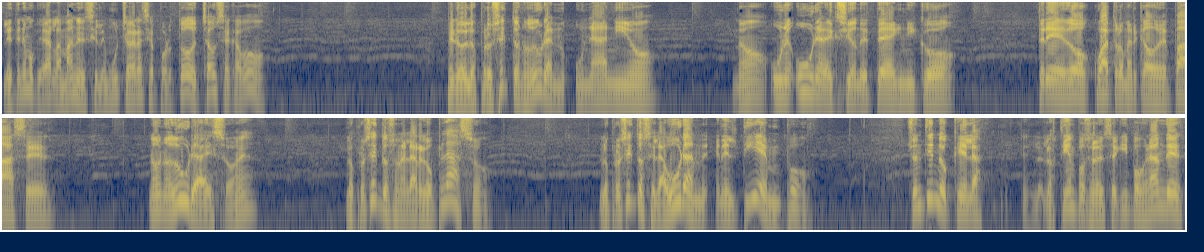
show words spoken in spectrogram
le tenemos que dar la mano y decirle muchas gracias por todo, chau, se acabó. Pero los proyectos no duran un año, ¿no? Una, una elección de técnico, tres, dos, cuatro mercados de pases. No, no dura eso, ¿eh? Los proyectos son a largo plazo. Los proyectos se laburan en el tiempo. Yo entiendo que los tiempos en los equipos grandes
